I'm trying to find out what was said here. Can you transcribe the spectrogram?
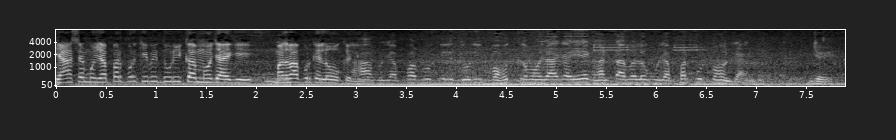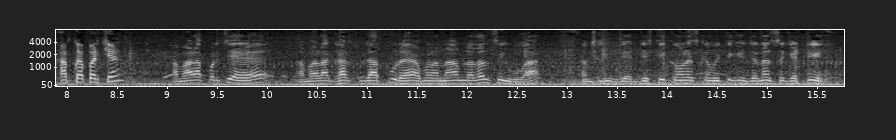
यहाँ से मुजफ्फरपुर की भी दूरी कम हो जाएगी मधवापुर के लोगों के लिए। हाँ मुजफ्फरपुर के लिए दूरी बहुत कम हो जाएगा। एक घंटा में लोग मुजफ्फरपुर पहुँच जाएँगे। जी। आपका परिचय? हमारा परिचय है हमारा घर सुजातपुर है हमारा नाम ललन सिंह हुआ। हम डिस्ट्रिक्ट कांग्रेस कमेटी के जनरल सेक्रेटरी हैं।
